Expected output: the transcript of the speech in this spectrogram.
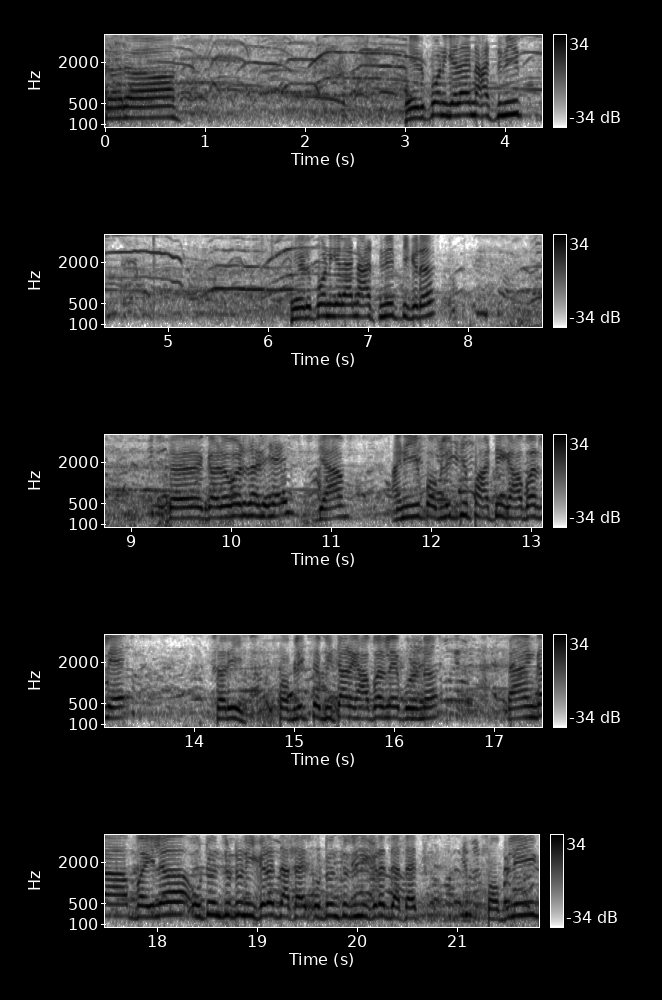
तर हेडफोन गेलाय नाचणीत. हेडफोन गेला नाचणे तिकडं. तर गडबड झाली आहे जाम आणि पब्लिकची पाठी घाबरली आहे. सॉरी पब्लिकचं बिताड आहे पूर्ण. कारण का बैल उठून सुटून इकडंच जात आहेत उठून सुटून इकडंच जात आहेत. पब्लिक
